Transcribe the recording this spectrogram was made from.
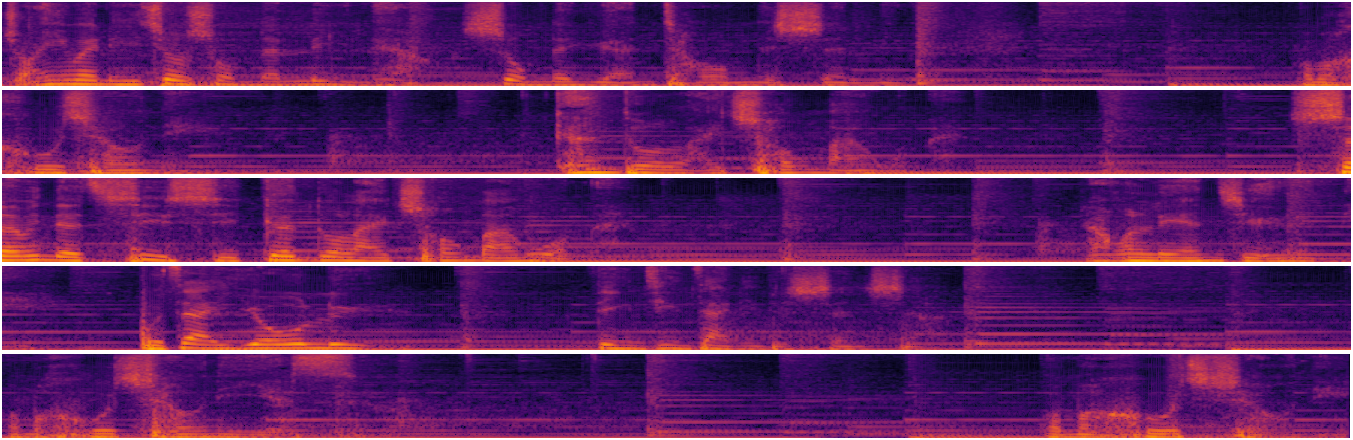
主，因为你就是我们的力量，是我们的源头，我们的生命。我们呼求你，更多来充满我们，生命的气息更多来充满我们。让我们连接于你，不再忧虑，定睛在你的身上。我们呼求你，耶稣。我们呼求你，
